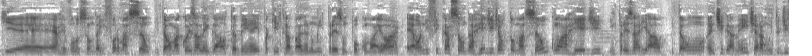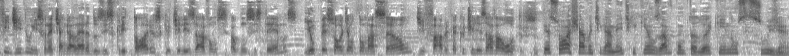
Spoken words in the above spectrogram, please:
que é a revolução da informação. Então, uma coisa legal também aí para quem trabalha numa empresa um pouco maior é a unificação da rede de automação com a rede empresarial. Então, antigamente era muito dividido isso, né? Tinha a galera dos escritórios que utilizavam alguns sistemas e o pessoal de automação de fábrica que utilizava outros. O pessoal achava antigamente que quem usava o computador é quem não se suja.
